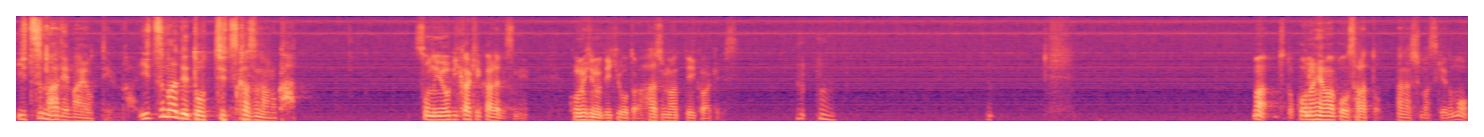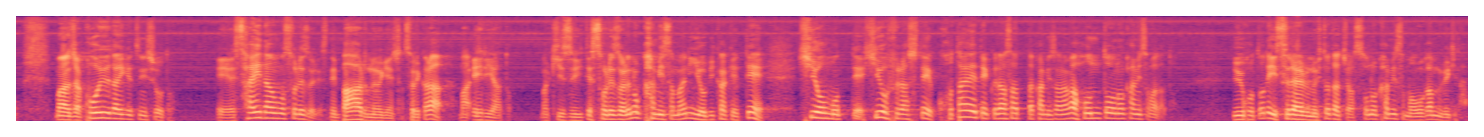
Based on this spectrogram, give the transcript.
いつまで迷っているか？いつまでどっちつかずなのか？その呼びかけからですねこの日の出来事が始まっていくわけです。まあちょっとこの辺はこうさらっと話しますけれどもまあじゃあこういう代決にしようと、えー、祭壇をそれぞれですねバールの預言者それから、まあ、エリアと。まあ、気づいてそれぞれの神様に呼びかけて火を持って火を降らして答えてくださった神様が本当の神様だと。いうことでイスラエルの人たちはその神様を拝むべきだ。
